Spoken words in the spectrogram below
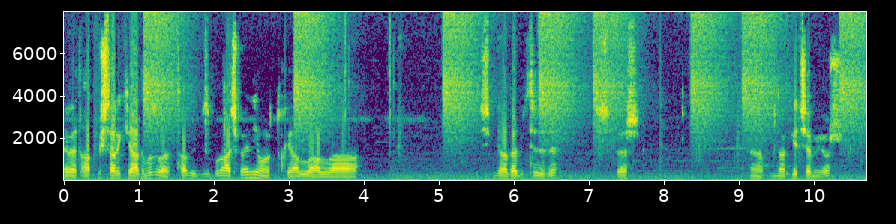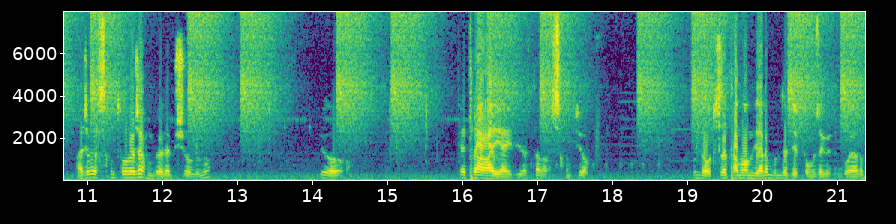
Evet 60 tane kağıdımız var. Tabii biz bunu açmayı niye unuttuk ya Allah Allah. Şimdi da bitirdi. Süper. Ha, bunlar geçemiyor. Acaba sıkıntı olacak mı böyle bir şey oldu mu? Yok. Etrafa yayılıyor. Tamam sıkıntı yok. Bunu da 30'a tamamlayalım. Bunu da depomuza götürüp koyalım.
